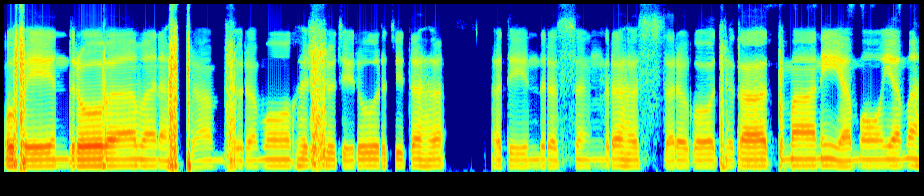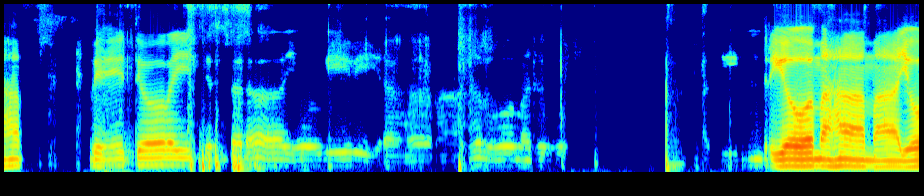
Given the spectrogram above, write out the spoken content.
उपेन्द्रो वामनः प्रांशुरमोघशुचिरूर्जितः अतीन्द्रः सङ्ग्रहः सर्गोधृतात्मा नियमो यमः। वेद्यो वैद्यः योगी वीरः माधवो मधुः। इन्द्रियो महामायो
